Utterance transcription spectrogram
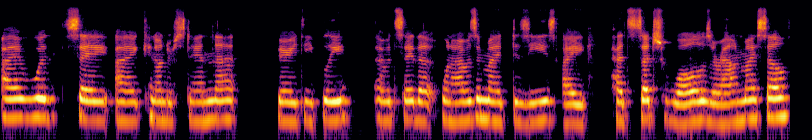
I would say I can understand that very deeply. I would say that when I was in my disease, I had such walls around myself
